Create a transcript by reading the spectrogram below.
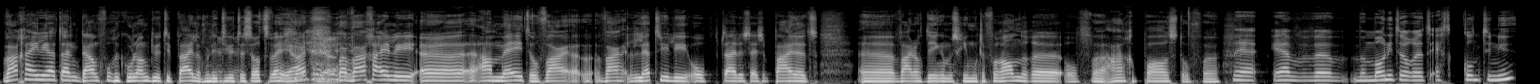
Waar gaan jullie uiteindelijk, daarom vroeg ik hoe lang duurt die pilot, maar die duurt dus al twee jaar. Ja. Maar waar gaan jullie uh, aan meten of waar, waar letten jullie op tijdens deze pilot uh, waar nog dingen misschien moeten veranderen of uh, aangepast? Of, ja, ja we, we monitoren het echt continu.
